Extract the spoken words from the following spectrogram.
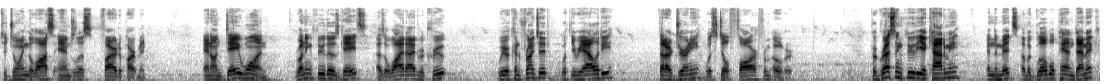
to join the Los Angeles Fire Department. And on day one, running through those gates as a wide-eyed recruit, we were confronted with the reality that our journey was still far from over. Progressing through the academy in the midst of a global pandemic,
